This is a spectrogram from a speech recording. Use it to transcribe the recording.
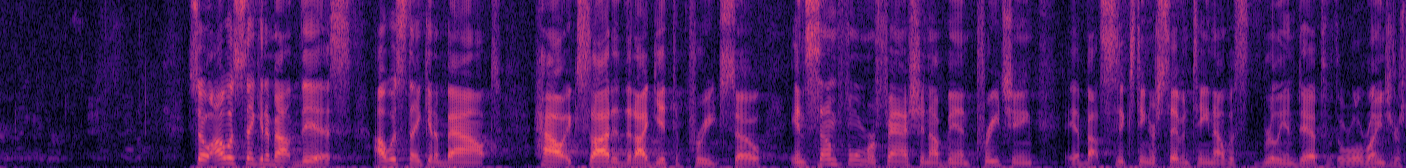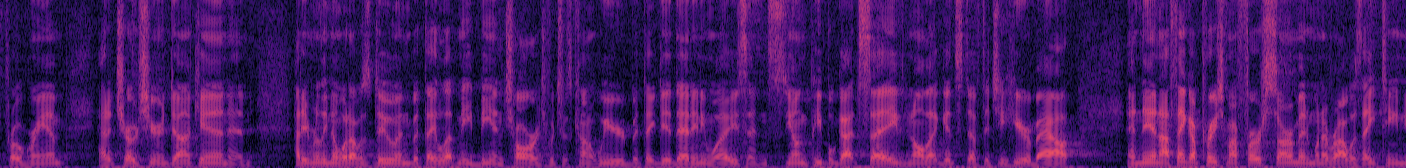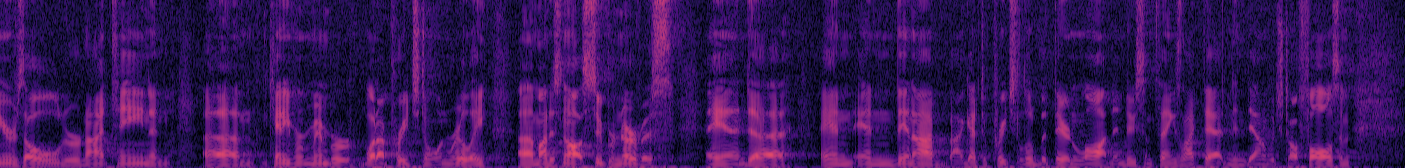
So I was thinking about this. I was thinking about how excited that I get to preach. So, in some form or fashion, I've been preaching about 16 or 17, I was really in depth with the Royal Rangers program at a church here in Duncan, and I didn't really know what I was doing, but they let me be in charge, which was kind of weird, but they did that anyways, and young people got saved and all that good stuff that you hear about. And then I think I preached my first sermon whenever I was 18 years old or 19, and um, can't even remember what I preached on really. Um, I just know I was super nervous, and uh, and and then I, I got to preach a little bit there in Lawton and do some things like that, and then down in Wichita Falls, and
